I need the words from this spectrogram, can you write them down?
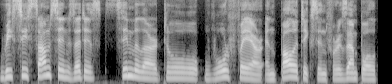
we see something that is similar to warfare and politics in, for example,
